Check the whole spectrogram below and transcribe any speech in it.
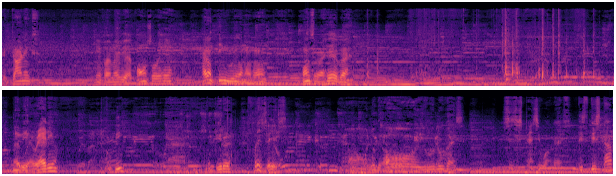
Electronics. You can find maybe a console right here. I don't think we're gonna find console right here, but maybe a radio be. Uh, computer. What is this? Oh, look at oh, look guys. This is expensive one, guys. This this stuff,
